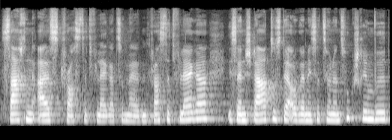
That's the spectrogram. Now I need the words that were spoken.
Sachen als Trusted Flagger zu melden. Trusted Flagger ist ein Status, der Organisationen zugeschrieben wird,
